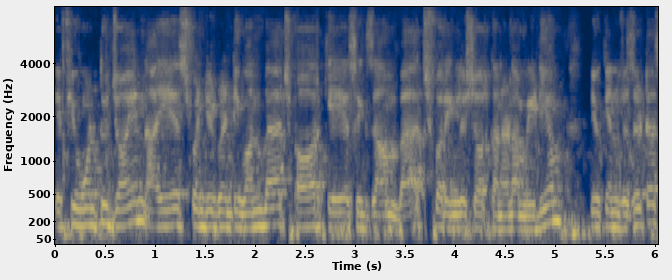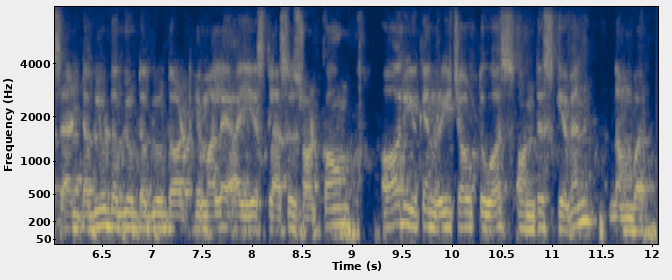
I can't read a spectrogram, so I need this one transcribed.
If you want to join IAS 2021 batch or KAS exam batch for English or Kannada medium, you can visit us at www.himalayaiasclasses.com or you can reach out to us on this given number.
